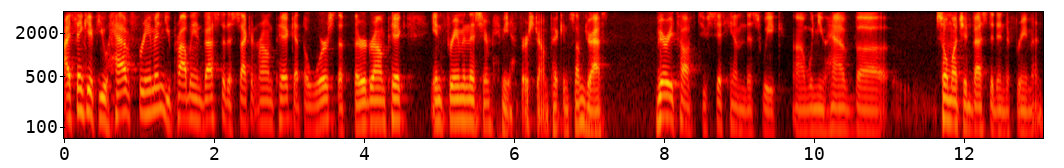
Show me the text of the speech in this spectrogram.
I think if you have Freeman, you probably invested a second round pick, at the worst, a third round pick in Freeman this year, maybe a first round pick in some drafts. Very tough to sit him this week uh, when you have uh, so much invested into Freeman.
